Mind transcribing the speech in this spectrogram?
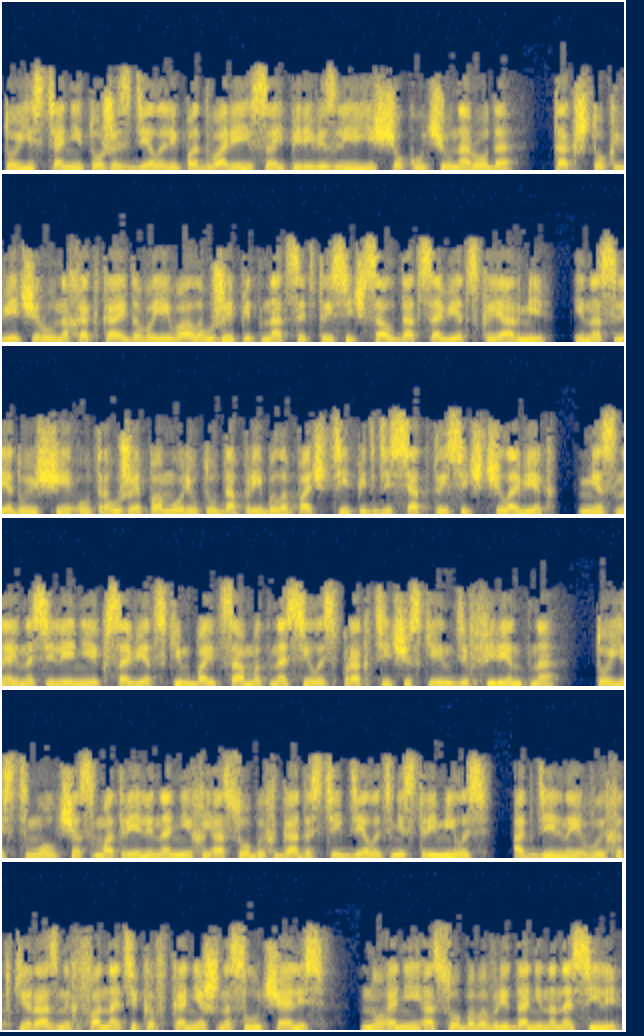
То есть они тоже сделали по два рейса и перевезли еще кучу народа, так что к вечеру на Хоккайдо воевало уже 15 тысяч солдат советской армии, и на следующее утро уже по морю туда прибыло почти 50 тысяч человек. Местное население к советским бойцам относилось практически индифферентно, то есть молча смотрели на них и особых гадостей делать не стремилось. Отдельные выходки разных фанатиков конечно случались, но они особого вреда не наносили.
